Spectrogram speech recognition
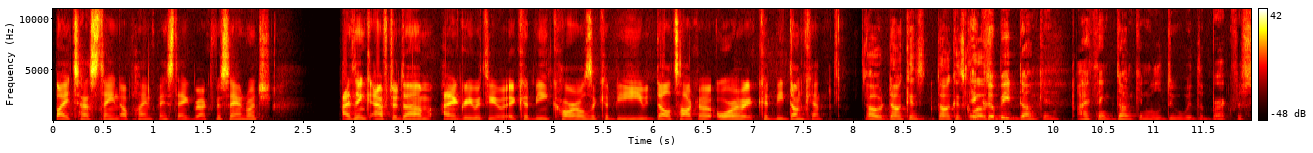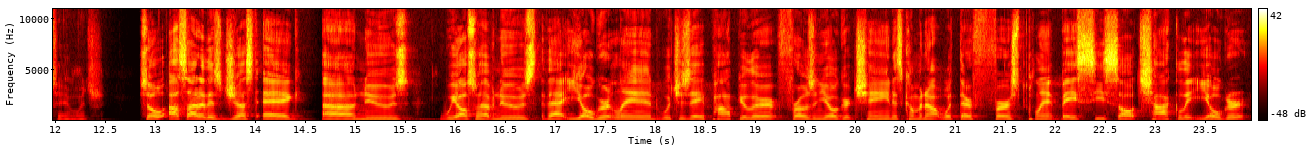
by testing a plant-based egg breakfast sandwich. I think after them, I agree with you. It could be Carl's, it could be Del Taco, or it could be Dunkin'. Oh, Dunkin's Dunkin's it could be Dunkin'. I think Dunkin' will do with the breakfast sandwich. So outside of this just egg uh, news, we also have news that Yogurtland, which is a popular frozen yogurt chain, is coming out with their first plant-based sea salt chocolate yogurt.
